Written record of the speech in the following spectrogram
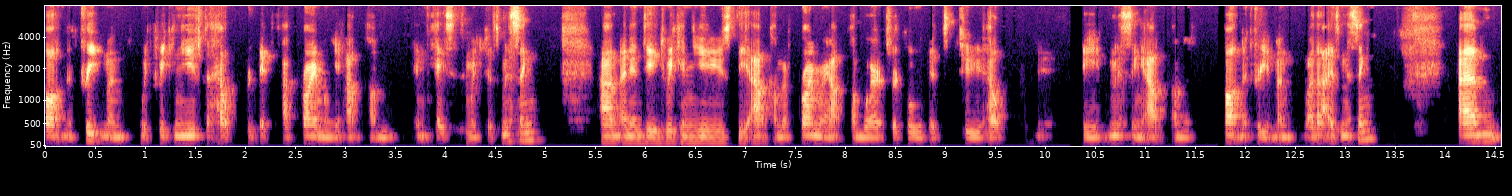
partner treatment, which we can use to help predict our primary outcome in cases in which it's missing. Um, and indeed, we can use the outcome of primary outcome where it's recorded to help the missing outcome of partner treatment where that is missing. Um,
